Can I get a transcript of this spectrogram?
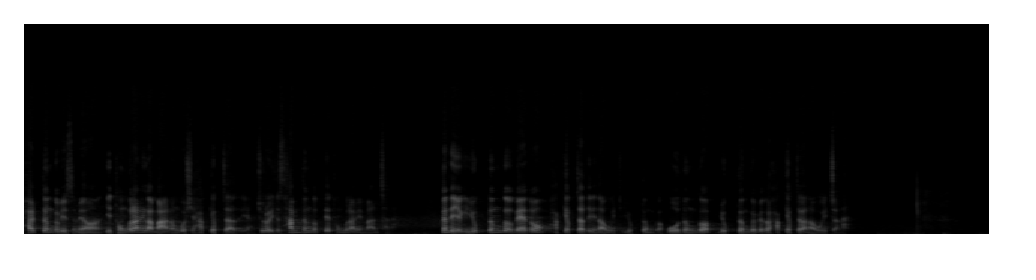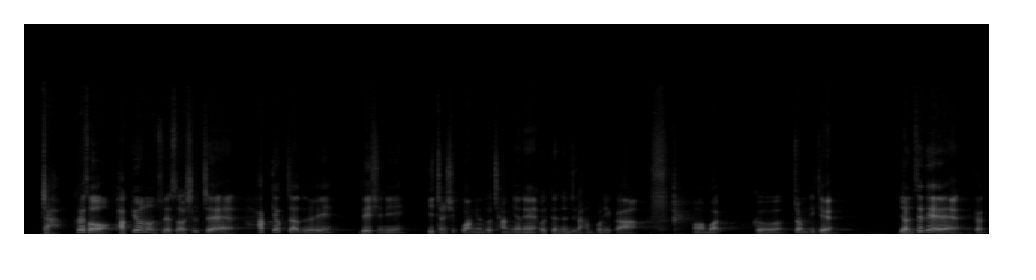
8등급이 있으면 이 동그라미가 많은 곳이 합격자들이야. 주로 이제 3등급 대 동그라미 많잖아. 근데 여기 6등급에도 합격자들이 나오고 있지. 6등급, 5등급, 6등급에도 합격자가 나오고 있잖아. 자, 그래서 박기원 논술에서 실제 합격자들의 내신이 2019학년도 작년에 어땠는지를 한번 보니까 어뭐그좀 이렇게 연세대에 그러니까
